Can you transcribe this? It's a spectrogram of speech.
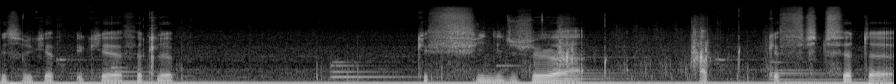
C'est celui qui a, fait le... qui a fini le jeu à... à a fait euh,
